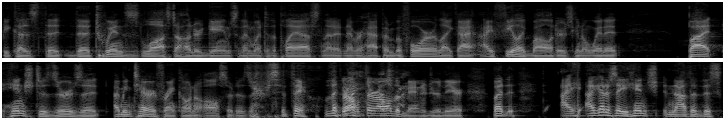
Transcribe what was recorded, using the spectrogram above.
because the the Twins lost hundred games and then went to the playoffs, and that had never happened before. Like I, I feel like Molitor's going to win it, but Hinch deserves it. I mean, Terry Francona also deserves it. They they're right, all they're all the right. manager of the year, but. I, I got to say, Hinch, not that this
